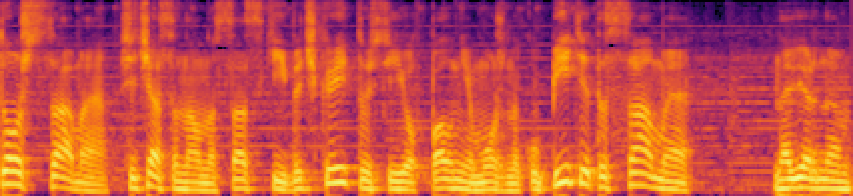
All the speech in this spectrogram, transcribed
То же самое. Сейчас она у нас со скидочкой, то есть ее вполне можно купить. Это самая, наверное,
